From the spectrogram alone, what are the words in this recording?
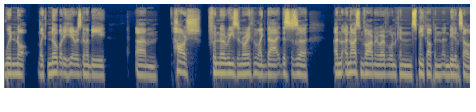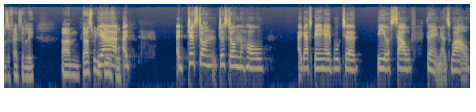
we're not like nobody here is going to be um, harsh for no reason or anything like that. This is a a, a nice environment where everyone can speak up and, and be themselves effectively. Um, that's really yeah, beautiful. I, I just on just on the whole i guess being able to be yourself thing as well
